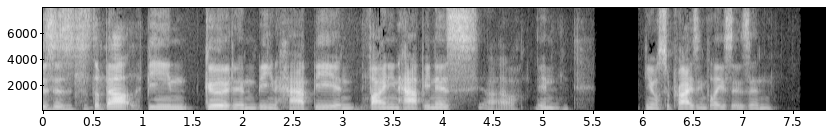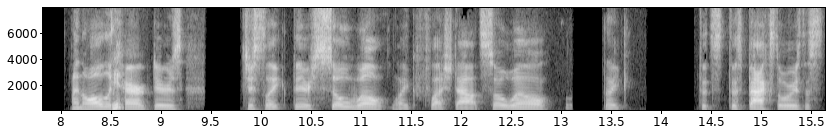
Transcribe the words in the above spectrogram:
this is just about being good and being happy and finding happiness uh, in you know surprising places and and all the Yeah. characters just like they're so well like fleshed out so well like this this backstories this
